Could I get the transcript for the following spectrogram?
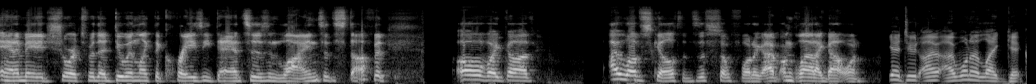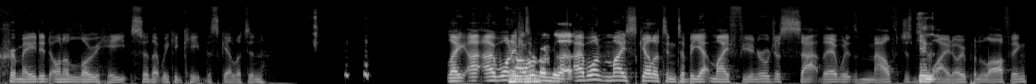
animated shorts where they're doing like the crazy dances and lines and stuff. And oh my god, I love skeletons. This is so funny. I'm, I'm glad I got one. Yeah, dude, I, I want to like get cremated on a low heat so that we can keep the skeleton. like I, I want him I'll to, remember. I want my skeleton to be at my funeral, just sat there with his mouth just Can- wide open, laughing.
